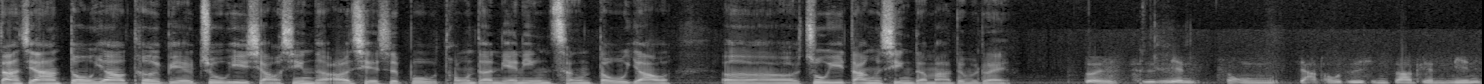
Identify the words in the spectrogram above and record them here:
大家都要特别注意小心的，而且是不同的年龄层都要呃注意当心的嘛，对不对？对，其实年这种假投资型诈骗，年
